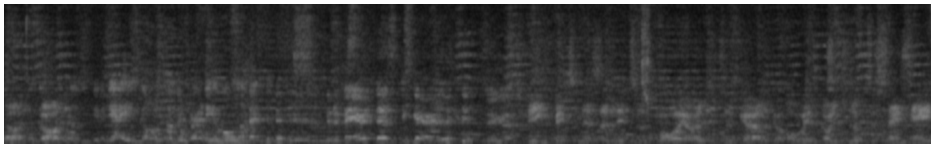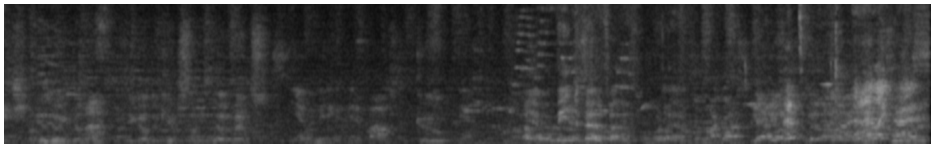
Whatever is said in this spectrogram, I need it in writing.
No, When gone. I was human. Yeah, he's gone. I've been training him all night. been a very thirsty girl. Being bitten as a little boy or a little girl, you're always going to look the same age. You're you doing tonight? You got to kill some perverts? Yeah, we're meeting a pedophile. Cool. Yeah, we're meeting the pedophile. Yeah, That's, I like that.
